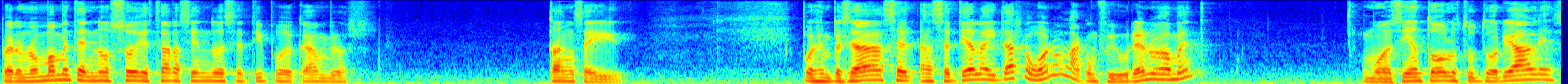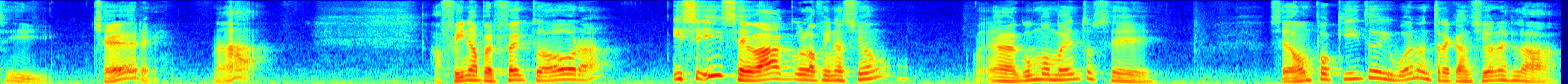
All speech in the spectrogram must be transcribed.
Pero normalmente no soy de estar haciendo ese tipo de cambios tan seguido. Pues empecé a, a setear la guitarra, bueno, la configuré nuevamente como decían todos los tutoriales y chévere, nada. Afina perfecto ahora. Y sí, se va con la afinación. En algún momento se, se va un poquito y bueno, entre canciones la,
